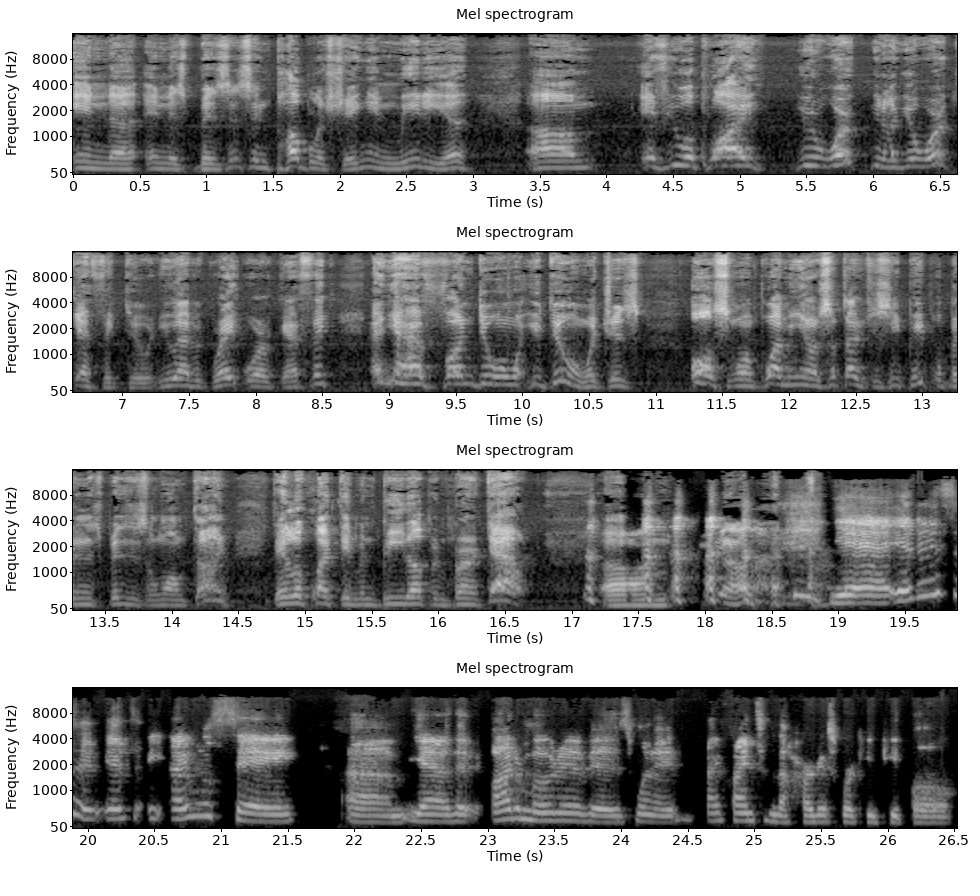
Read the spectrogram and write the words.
in uh, in this business, in publishing, in media, um, if you apply your work, you know, your work ethic to it. You have a great work ethic, and you have fun doing what you're doing, which is also important. I mean, you know, sometimes you see people been in this business a long time. They look like they've been beat up and burnt out. Um, you know. yeah, it is. A, it's. I will say, Um, yeah, the automotive is when I, I find some of the hardest working people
